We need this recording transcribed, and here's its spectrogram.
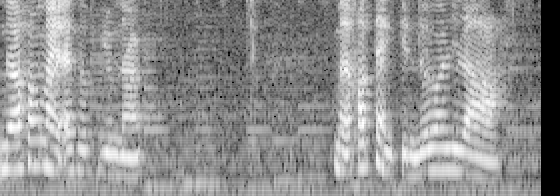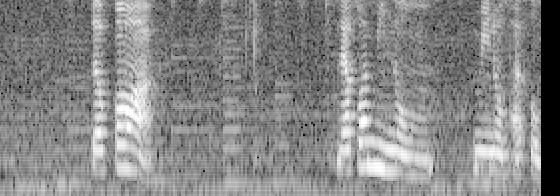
เนื้อข้างในไอศครีมนะ เหมือนเขาแต่งกลิ่นด้วยวานิลา แล้วก็ แล้วก็มีนม มีนมผสม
